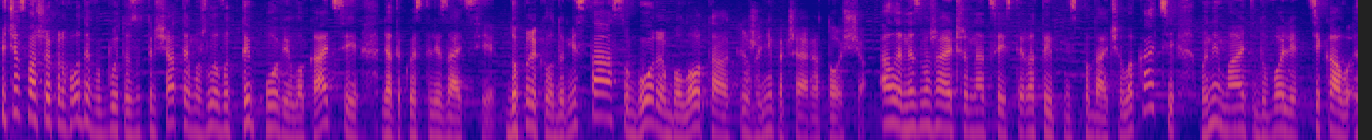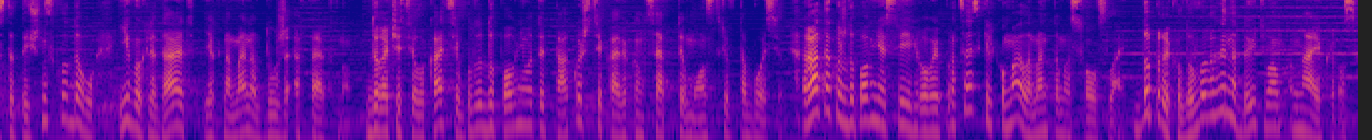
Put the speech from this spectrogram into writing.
Під час вашої пригоди ви будете зустрічати, можливо, типові локації для такої стилізації, до прикладу, міста, собори, болота, крижані печери тощо. Але незважаючи на цей стереотипність подачі локацій, вони мають доволі цікаву естетичну складову і виглядають, як на мене, дуже ефектно. До речі, ці локації будуть доповнювати також цікаві концепти монстрів та босів. Гра також доповнює свій ігровий процес кількома елементами Souls-like. До прикладу, вороги надають вам Найкрос.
